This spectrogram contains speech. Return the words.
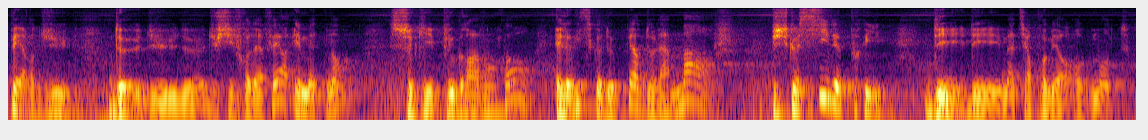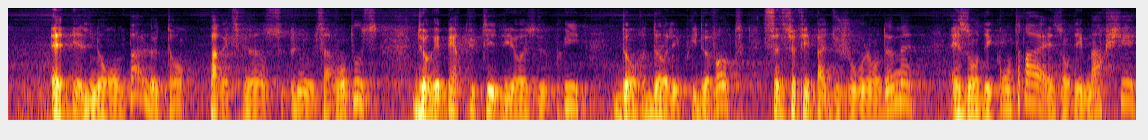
perdu du, chiffre d'affaires. Et maintenant, ce qui est plus grave encore, elles risquent de perdre de la marge. Puisque si les prix des, matières premières augmentent, elles, n'auront pas le temps, par expérience, nous le savons tous, de répercuter des hausses de prix dans, les prix de vente. Ça ne se fait pas du jour au lendemain. Elles ont des contrats, elles ont des marchés.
